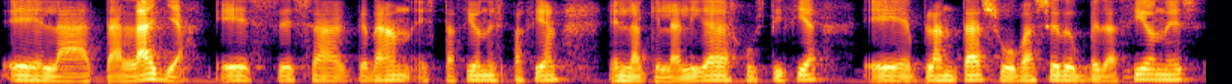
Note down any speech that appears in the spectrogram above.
eh, la Atalaya es esa gran estación espacial en la que la Liga de Justicia eh, planta su base de operaciones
